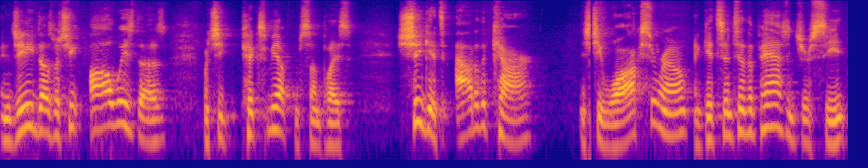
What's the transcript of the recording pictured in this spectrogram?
And Jeannie does what she always does when she picks me up from someplace. She gets out of the car and she walks around and gets into the passenger seat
